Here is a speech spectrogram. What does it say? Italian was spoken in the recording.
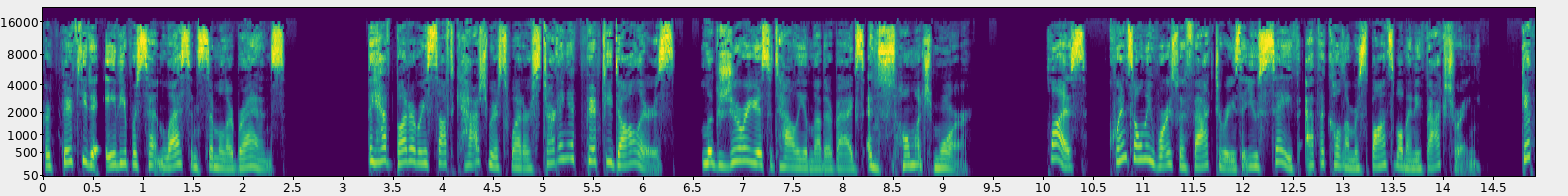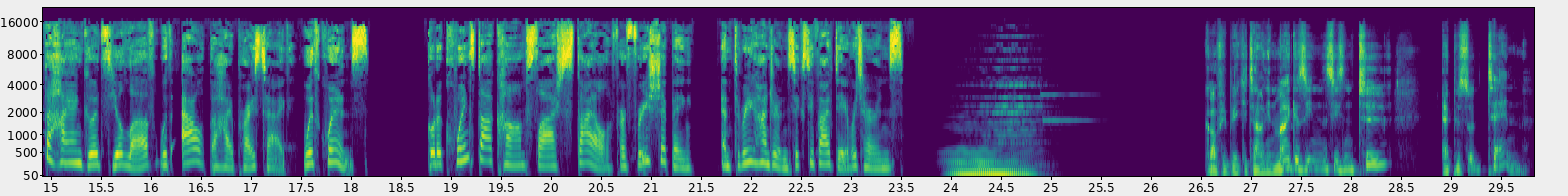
for 50 to 80% less than similar brands. They have buttery soft cashmere sweaters starting at $50, luxurious Italian leather bags, and so much more. Plus, Quince only works with factories that use safe, ethical, and responsible manufacturing. Get the high-end goods you'll love without the high price tag with Quince. Go to quince.com slash style for free shipping and 365-day returns. Coffee Break Italian Magazine, Season 2, Episode 10.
